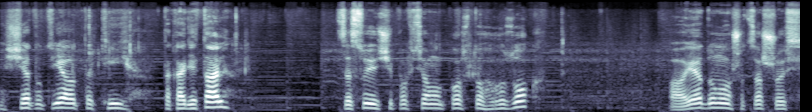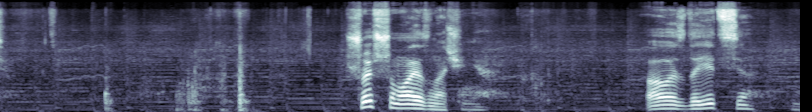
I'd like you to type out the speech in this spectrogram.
І ще тут є от такий, така деталь. Це суючи по всьому просто грузок. А я думав, що це щось Щось, що має значення. Але здається. ні.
